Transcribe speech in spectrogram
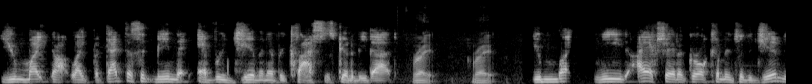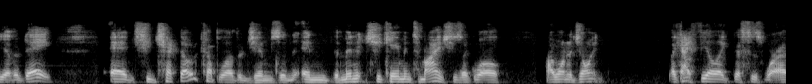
you might not like, but that doesn't mean that every gym and every class is going to be bad. Right, right. You might need. I actually had a girl come into the gym the other day, and she checked out a couple other gyms, and, and the minute she came into mine, she's like, "Well, I want to join." Like I feel like this is where I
